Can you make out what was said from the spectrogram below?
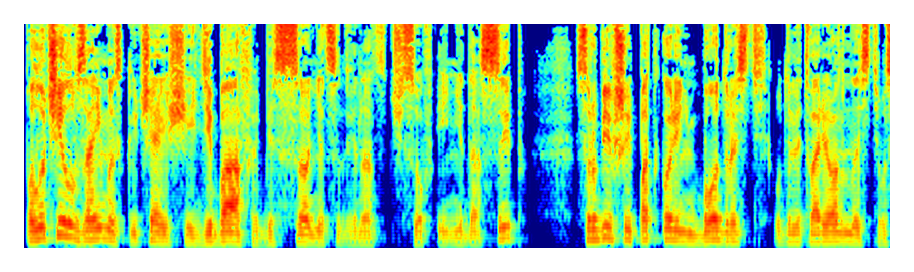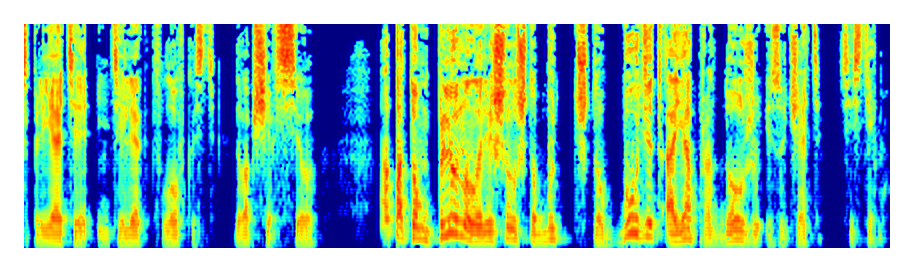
получил взаимоисключающие дебафы, бессонница 12 часов и недосып, срубивший под корень бодрость, удовлетворенность, восприятие, интеллект, ловкость, да вообще все. А потом плюнул и решил, что будь что будет, а я продолжу изучать систему.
